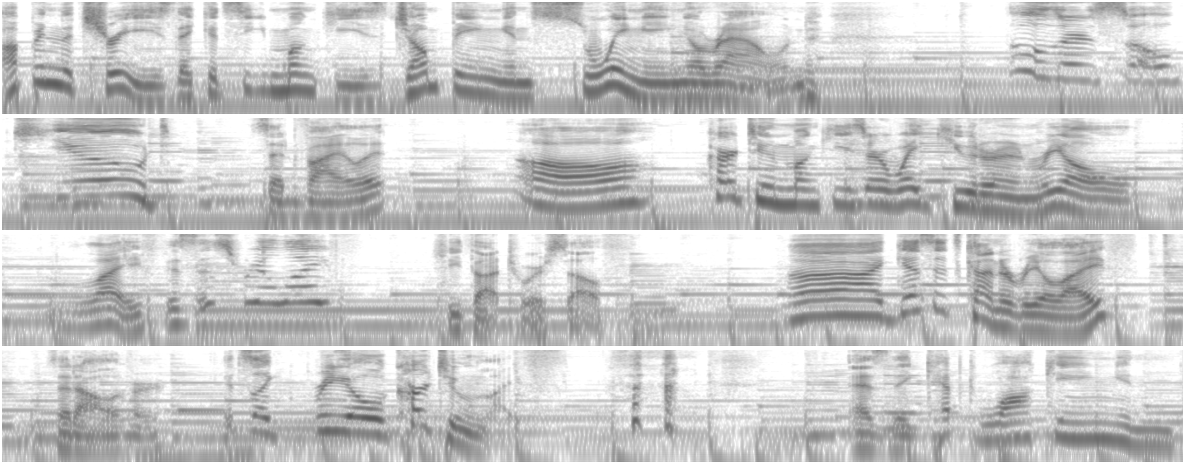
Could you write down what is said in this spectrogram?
Up in the trees, they could see monkeys jumping and swinging around. Those are so cute, said Violet. Aw, cartoon monkeys are way cuter in real life. Is this real life? She thought to herself. Uh, I guess it's kind of real life, said Oliver. It's like real cartoon life. As they kept walking and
